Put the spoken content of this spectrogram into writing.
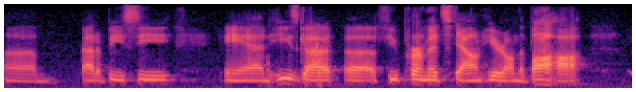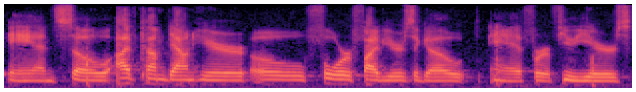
um, out of BC, and he's got a few permits down here on the Baja. And so I've come down here, oh, four or five years ago uh, for a few years,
